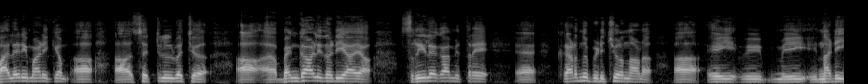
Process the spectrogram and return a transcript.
പാലരി മാണിക്യം സെറ്റിൽ വെച്ച് ബംഗാളി നടിയായ ശ്രീലേഖ മിത്രയെ കടന്നു പിടിച്ചു എന്നാണ് ഈ നടി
